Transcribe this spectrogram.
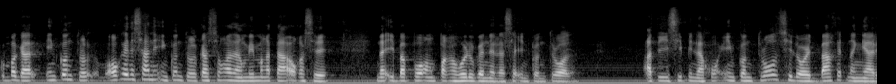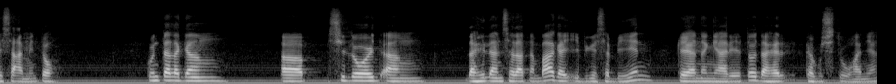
kumbaga, in control, okay na sana in control, kaso nga lang may mga tao kasi na iba po ang pakahulugan nila sa in control. At iisipin na kung in control si Lord, bakit nangyari sa amin to? Kung talagang uh, si Lord ang dahilan sa lahat ng bagay, ibig sabihin, kaya nangyari ito dahil kagustuhan niya.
